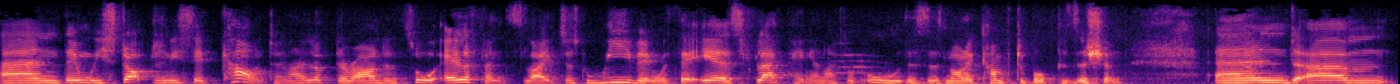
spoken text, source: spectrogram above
And then we stopped and he said, Count. And I looked around and saw elephants like just weaving with their ears flapping. And I thought, oh, this is not a comfortable position. And um,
